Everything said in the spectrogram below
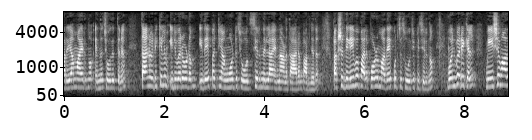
അറിയാമായിരുന്നോ എന്ന ചോദ്യത്തിന് താൻ ഒരിക്കലും ഇരുവരോടും ഇതേപ്പറ്റി അങ്ങോട്ട് ചോദിച്ചിരുന്നില്ല എന്നാണ് താരം പറഞ്ഞത്. പക്ഷേ ദിലീപ് പലപ്പോഴും അതേക്കുറിച്ച് സൂചിപ്പിച്ചിരുന്നു. മുൻപൊരിക്കൽ മീശമാധവൻ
